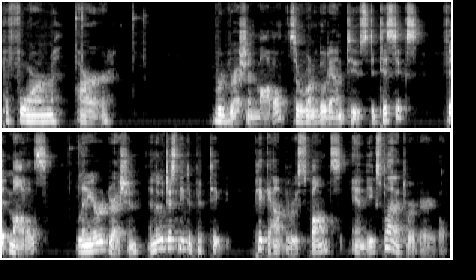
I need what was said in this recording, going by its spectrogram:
perform our regression model. So we're going to go down to Statistics, Fit Models, Linear Regression, and then we just need to pick out the response and the explanatory variable.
